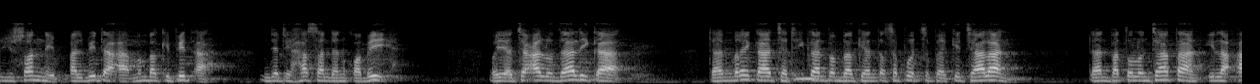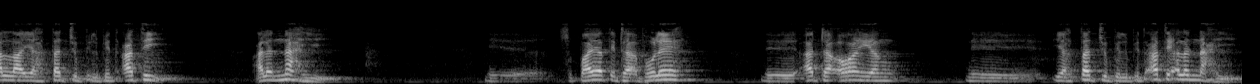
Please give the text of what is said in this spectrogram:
yusannib al bid'ah membagi bid'ah menjadi hasan dan qabih. Wa yaj'alu dzalika dan mereka jadikan pembagian tersebut sebagai jalan dan batu loncatan ila Allah yahtaju bil bid'ati ala nahyi. Supaya tidak boleh ada orang yang yahtaju bil bid'ati ala nahyi.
